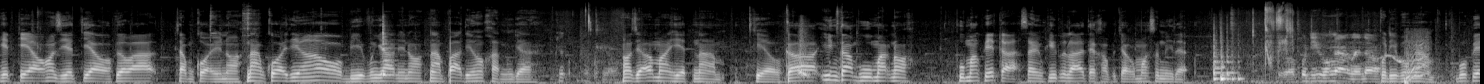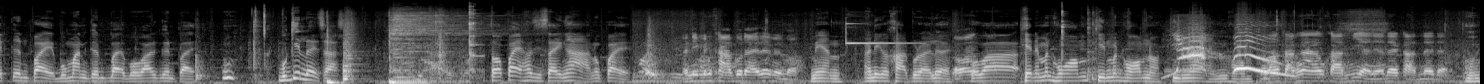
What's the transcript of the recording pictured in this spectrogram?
เฮ็ดแจ่วเฮาสิเฮ็ดแจ่วเพื่อว่าจำก้อยเนาะน้ำก้อยที่เฮาบีบบางอย่างนี่เนาะน้ำปลาที่เฮาขันบางอย่างเฮาจะเอามาเฮ็ดน้ำแจ่วก็อิงตามผู้มักเนาะผู้มักเผ็ดก็ใส่พริกละลายแต่ข้าพเจ้าก็มักซำนี้แหละเดี๋ยวพอดีพองามเลยเนาะพอดีพองามบ่เผ็ดเกินไปบ่มันเกินไปบ่หวานเกินไปอื้อบ่กินเลยจ้ะ ต่อไปเขาสิใส่ง่าลงไป อันนี้มันขาดบ่ได้ได้ไหมนบ่แมนอันนี้ก็ขาดบ่ได้เลยแต่ว่าเพราะว่าเฮ็ดให้มันหอมกินมันหอมเนาะกินง่ายให้มันหอมแต่ว่าสางงานกับขาดเมียเนี่ยได้ขาดได้แต่โอ้ย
